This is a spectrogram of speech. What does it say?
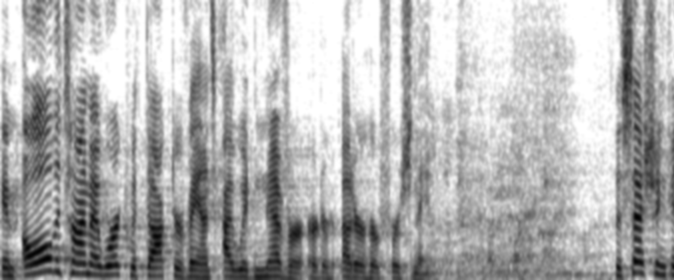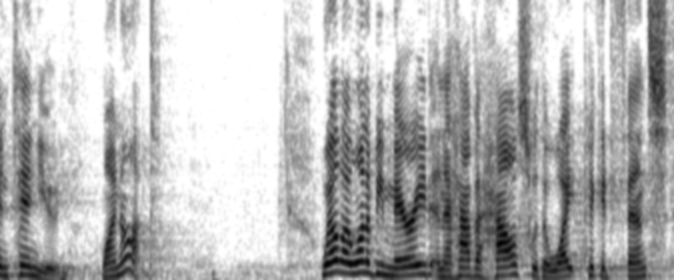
In all the time I worked with Dr. Vance, I would never utter, utter her first name. The session continued. Why not? Well, I want to be married and I have a house with a white picket fence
